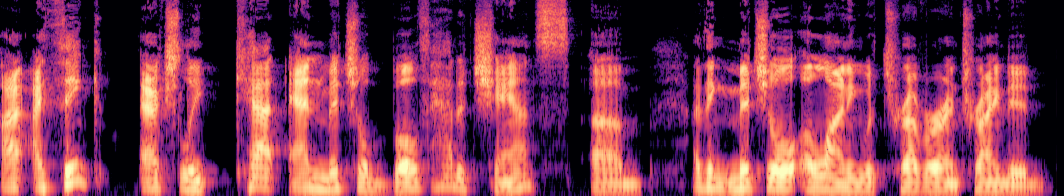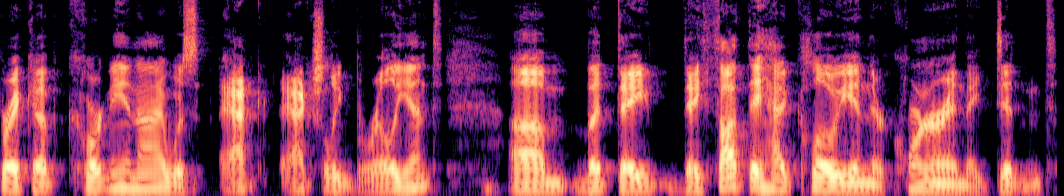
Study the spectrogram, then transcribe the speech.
I, I think actually Khat and Mitchell both had a chance. Um, I think Mitchell aligning with Trevor and trying to break up Courtney and I was ac- actually brilliant. Um, but they they thought they had Chloe in their corner and they didn't.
